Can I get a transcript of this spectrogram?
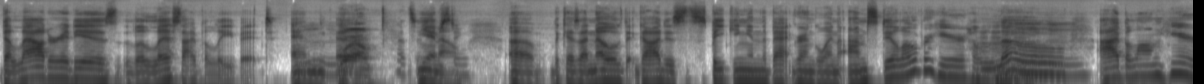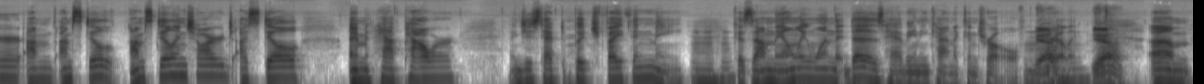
the louder it is, the less I believe it. And mm. uh, Wow. That's you interesting. know. Um, because I know that God is speaking in the background, going, "I'm still over here. Hello, I belong here. I'm I'm still I'm still in charge. I still am have power. You just have to put your faith in me, because I'm the only one that does have any kind of control. yeah, Really, yeah. um,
